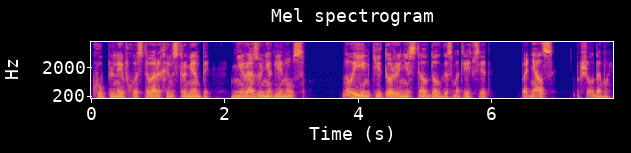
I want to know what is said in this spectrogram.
купленные в хостоварах инструменты. Ни разу не оглянулся. Но Инки тоже не стал долго смотреть вслед. Поднялся и пошел домой.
